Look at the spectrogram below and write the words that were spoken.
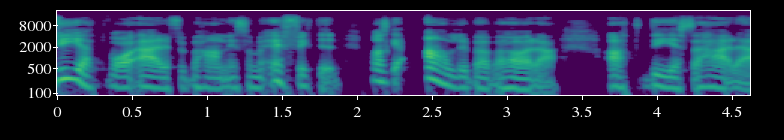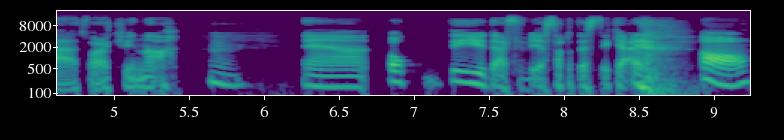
vet vad är det för behandling som är effektiv. Man ska aldrig behöva höra att det är så här det är att vara kvinna. Mm. Eh, och Det är ju därför vi har startat SDK. Ja,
